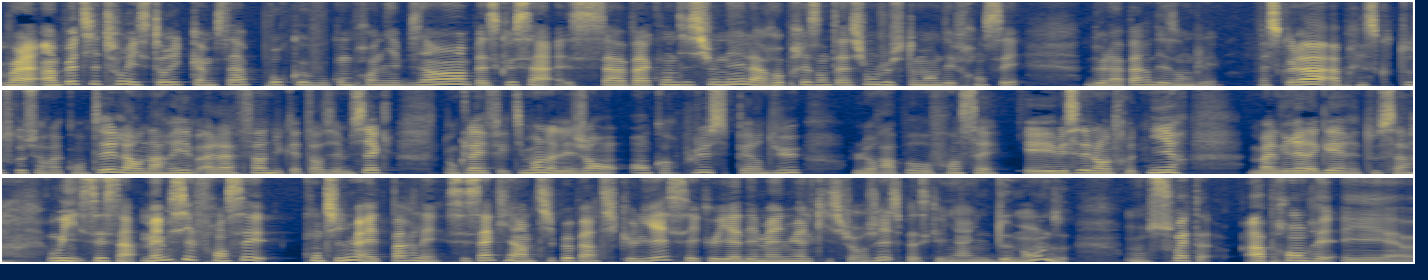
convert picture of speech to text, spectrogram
Voilà, un petit tour historique comme ça pour que vous compreniez bien, parce que ça, ça va conditionner la représentation justement des Français de la part des Anglais. Parce que là, après tout ce que tu as raconté, là, on arrive à la fin du XIVe siècle. Donc là, effectivement, là, les gens ont encore plus perdu le rapport au français et essayer de l'entretenir malgré la guerre et tout ça. Oui, c'est ça. Même si le français continue à être parlé. C'est ça qui est un petit peu particulier, c'est qu'il y a des manuels qui surgissent parce qu'il y a une demande. On souhaite apprendre et, euh,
